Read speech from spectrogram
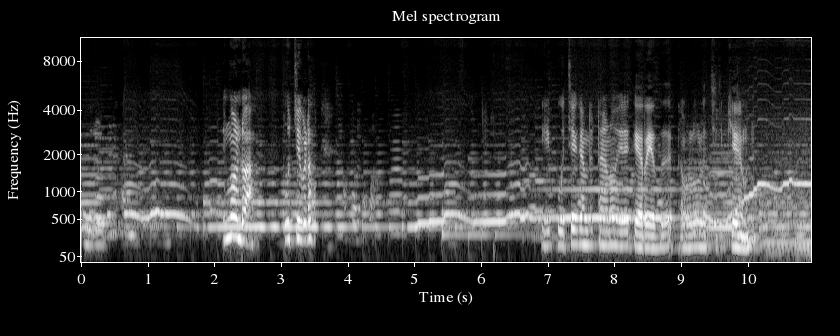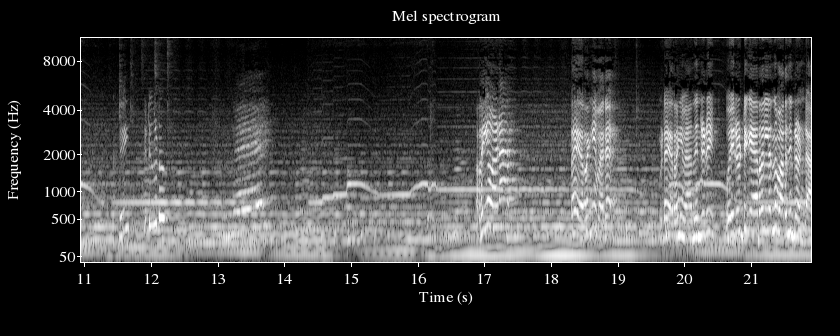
കൊണ്ടാണ് ഇങ്ങോട്ട് വാ. പൂച്ച ഇവിടെ ഈ പൂച്ചയെ കണ്ടിട്ടാണ് ഇവർ കയറിയത് അവൾ വിളിച്ചിരിക്കുകയാണ്. വിട്, വിട്. ഇറങ്ങി വരാ ഇറങ്ങി വരെ. ഇവിടെ ഇറങ്ങി വാ. നിന്റെ ഒയിലോട്ട് കയറല്ലെന്ന് പറഞ്ഞിട്ടുണ്ടാ?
